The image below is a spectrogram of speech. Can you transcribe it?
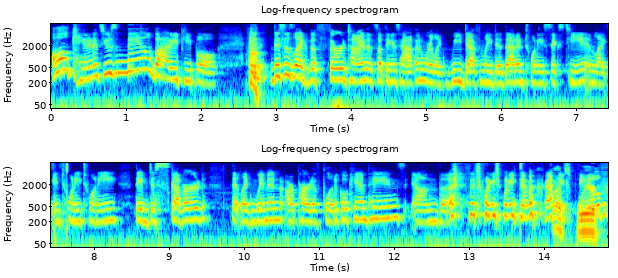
all candidates use male body people. And this is like the third time that something has happened where like we definitely did that in 2016 and like in 2020 they've discovered that like women are part of political campaigns on the, the 2020 Democratic That's weird.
